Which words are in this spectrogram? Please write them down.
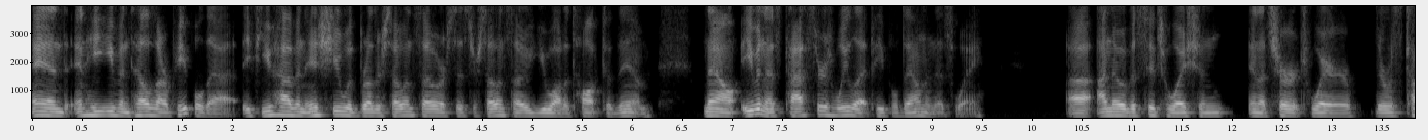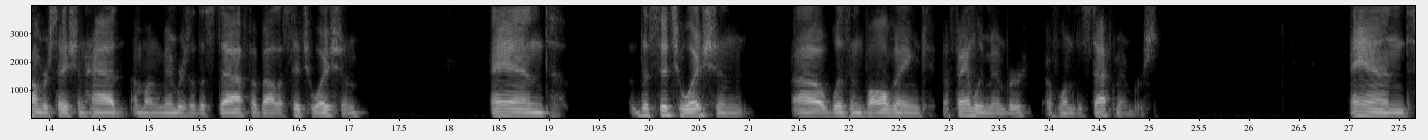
And and he even tells our people that if you have an issue with brother so and so or sister so and so, you ought to talk to them. Now, even as pastors, we let people down in this way. Uh, I know of a situation in a church where there was conversation had among members of the staff about a situation, and the situation uh, was involving a family member of one of the staff members, and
